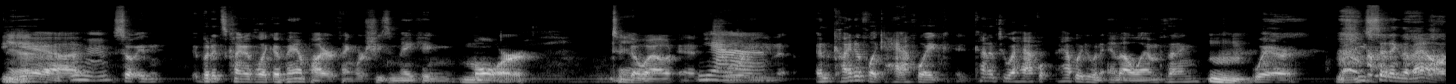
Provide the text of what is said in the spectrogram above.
yeah. Yeah. Mhm. So, in, but it's kind of like a vampire thing where she's making more to Yeah. go out and Yeah. Drain, and kind of like halfway, kind of to a half halfway to an MLM thing Mm. where she's sending them out,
